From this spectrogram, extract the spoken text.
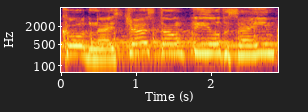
cold nights just don't feel the same.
